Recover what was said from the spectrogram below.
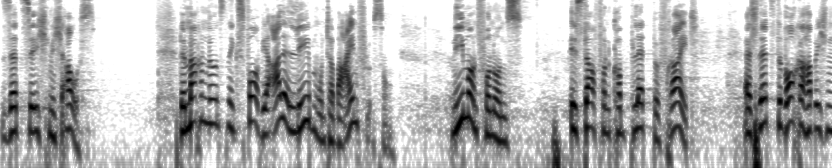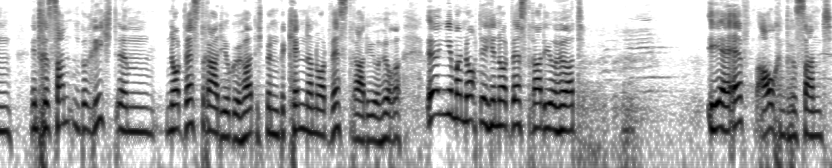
setze ich mich aus? Denn machen wir uns nichts vor, wir alle leben unter Beeinflussung. Niemand von uns ist davon komplett befreit. Erst letzte Woche habe ich einen interessanten Bericht im Nordwestradio gehört. Ich bin ein bekennender Nordwestradio-Hörer. Irgendjemand noch, der hier Nordwestradio hört? ERF, auch interessant.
